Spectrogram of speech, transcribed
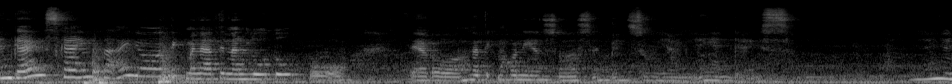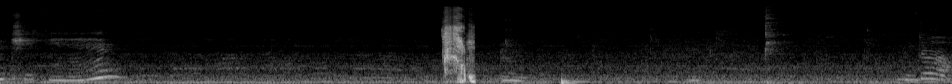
Ayan guys, kain tayo. Tikman natin ang luto ko. Pero, natikman ko na yung sauce and then so yummy. Ayan guys. Ayan yung chicken. Mm. Ito.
